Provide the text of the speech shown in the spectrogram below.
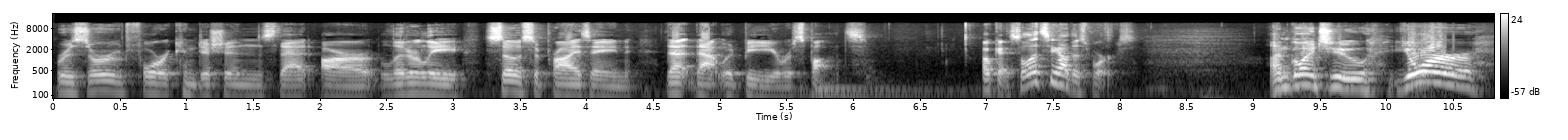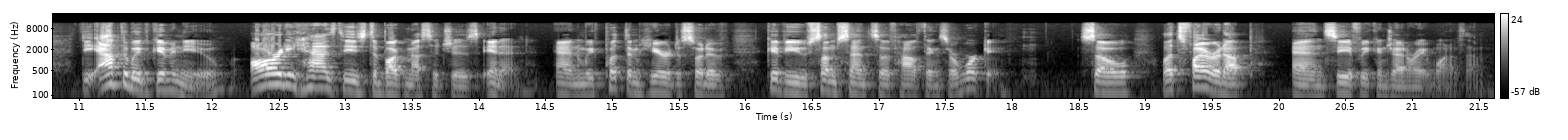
reserved for conditions that are literally so surprising that that would be your response. Okay, so let's see how this works. I'm going to, your, the app that we've given you already has these debug messages in it, and we've put them here to sort of give you some sense of how things are working. So let's fire it up and see if we can generate one of them.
